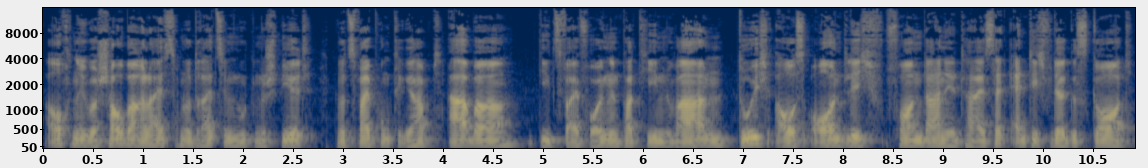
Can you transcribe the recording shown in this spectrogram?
auch eine überschaubare Leistung, nur 13 Minuten gespielt, nur zwei Punkte gehabt, aber die zwei folgenden Partien waren durchaus ordentlich von Daniel Theiss, hat endlich wieder gescored.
